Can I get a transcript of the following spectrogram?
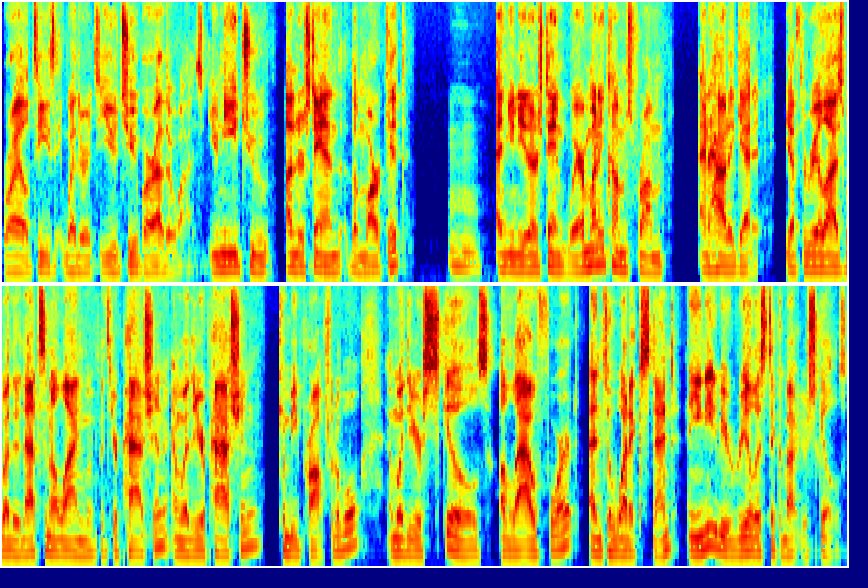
royalties, whether it's YouTube or otherwise? You need to understand the market Mhm. and you need to understand where money comes from and how to get it. You have to realize whether that's in alignment with your passion and whether your passion can be profitable and whether your skills allow for it and to what extent. And you need to be realistic about your skills.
